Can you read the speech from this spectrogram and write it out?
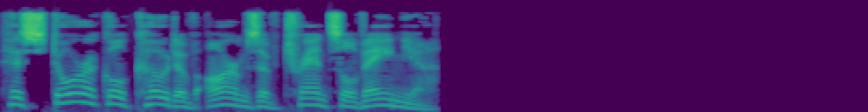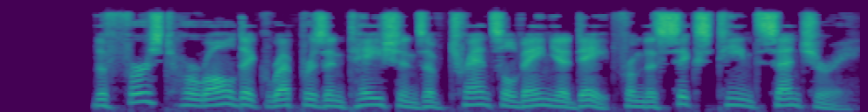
Historical coat of arms of Transylvania The first heraldic representations of Transylvania date from the 16th century.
